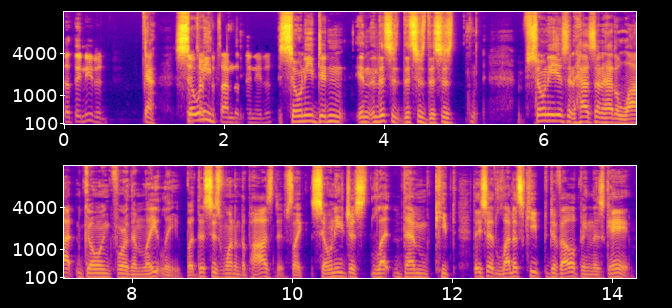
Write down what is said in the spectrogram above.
that they needed. Yeah. Sony took the time that they needed. Sony didn't and this is this is this is Sony isn't hasn't had a lot going for them lately, but this is one of the positives. Like Sony just let them keep they said let us keep developing this game.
